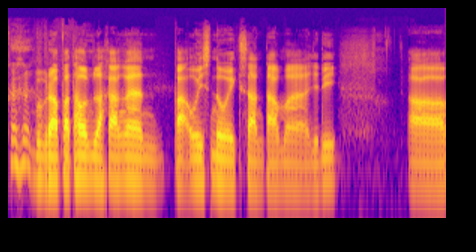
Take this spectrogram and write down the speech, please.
beberapa tahun belakangan Pak Wisnu Iksantama jadi eh,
